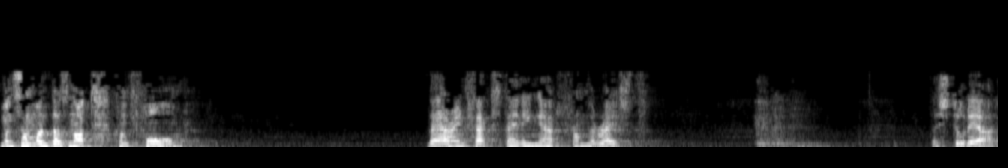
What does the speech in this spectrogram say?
When someone does not conform, they are in fact standing out from the rest. They stood out.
